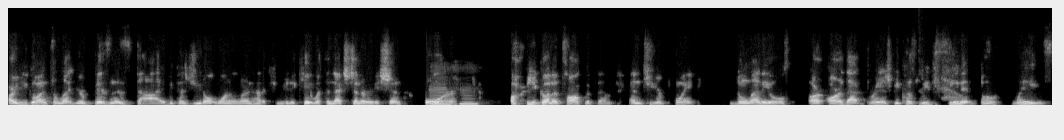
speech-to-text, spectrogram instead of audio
are you going to let your business die because you don't want to learn how to communicate with the next generation or hmm are you going to talk with them and to your point millennials are are that bridge because we've seen it both ways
